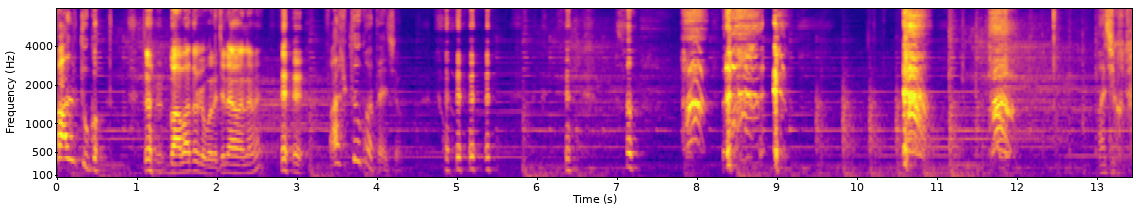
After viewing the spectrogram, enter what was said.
ফালতু কথা। তোর বাবা তোকে বলেছে না আমার নামে? ফালতু কথা এসব। বাজে কথা।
